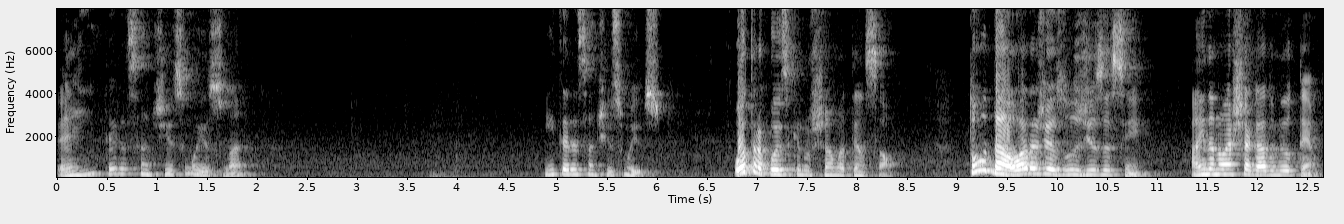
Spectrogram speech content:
É interessantíssimo isso, né? Interessantíssimo isso. Outra coisa que nos chama atenção. Toda hora Jesus diz assim: ainda não é chegado o meu tempo.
